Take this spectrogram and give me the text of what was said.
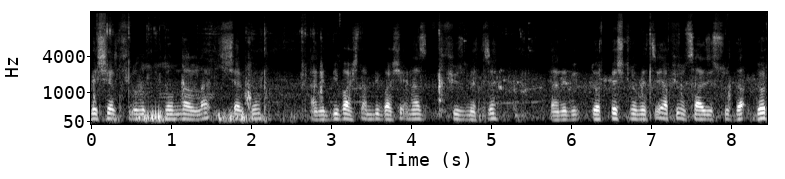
25'er kiloluk bidonlarla ikişer kilo yani bir baştan bir başa en az 200 metre yani bir 4-5 kilometre yapıyorum sadece suda 4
